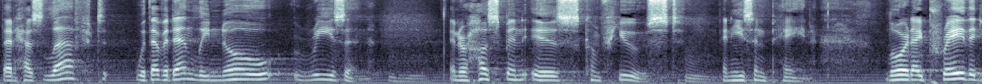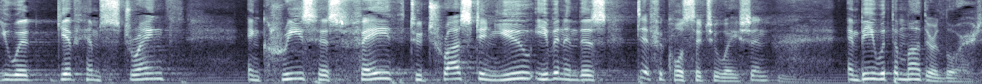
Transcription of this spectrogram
that has left with evidently no reason, and her husband is confused and he's in pain. Lord, I pray that you would give him strength, increase his faith to trust in you, even in this difficult situation, and be with the mother, Lord.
